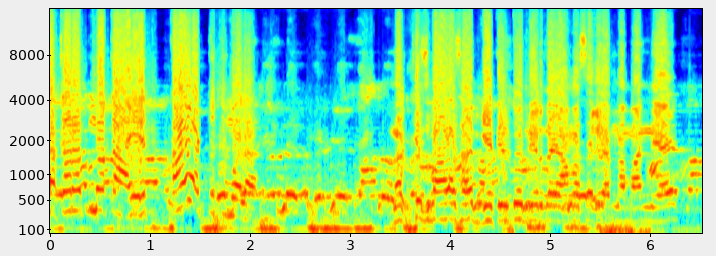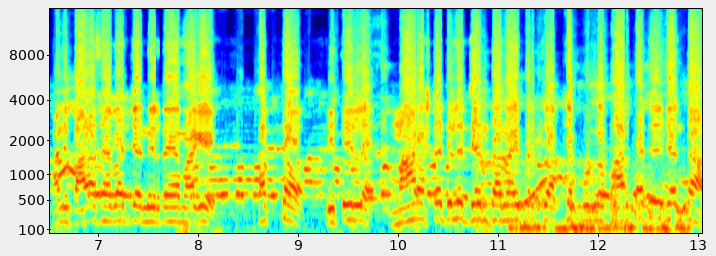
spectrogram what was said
सकारात्मक आहेत. काय वाटतं तुम्हाला? नक्कीच बाळासाहेब घेतील तो निर्णय. आम्हा सगळ्यांना मान्य आहे. आणि बाळासाहेबांच्या निर्णयामागे फक्त येथील महाराष्ट्रातील जनता नाही तर अख्ख्या पूर्ण भारतातील जनता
